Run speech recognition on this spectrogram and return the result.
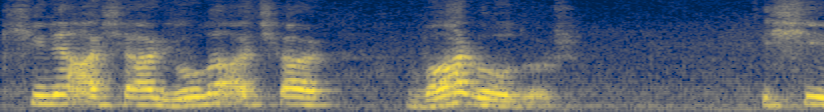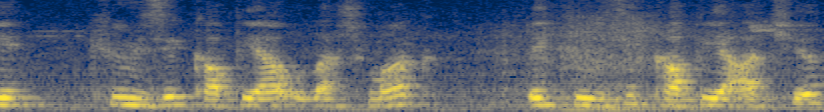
Kine aşar, yola açar, var olur. İşi kürzi kapıya ulaşmak ve kürzi kapıyı açıp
